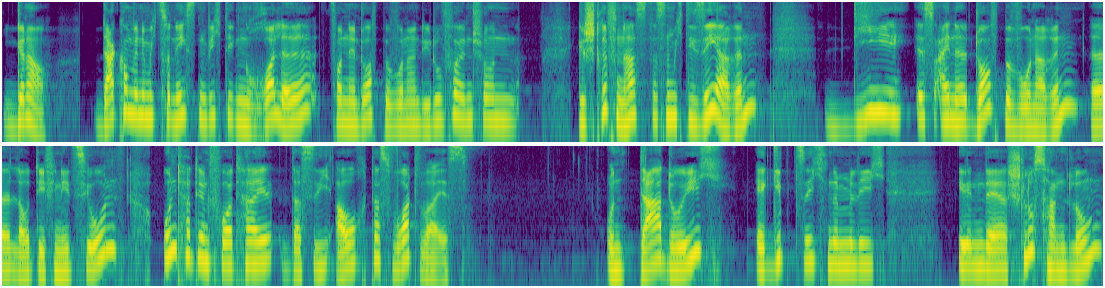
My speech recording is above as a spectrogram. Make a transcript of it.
Genau. Da kommen wir nämlich zur nächsten wichtigen Rolle von den Dorfbewohnern, die du vorhin schon gestriffen hast. Das ist nämlich die Seherin. Die ist eine Dorfbewohnerin äh, laut Definition und hat den Vorteil, dass sie auch das Wort weiß. Und dadurch ergibt sich nämlich in der Schlusshandlung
